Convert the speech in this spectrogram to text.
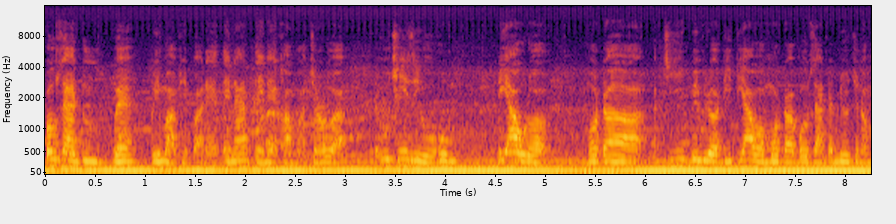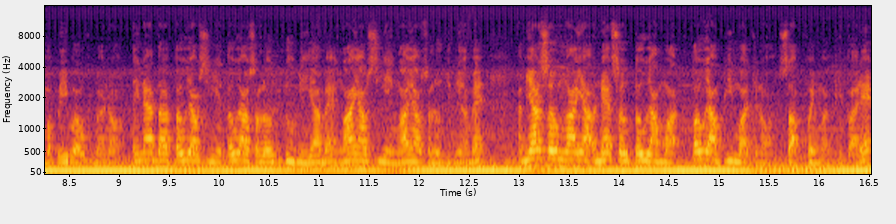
ပုံစံတူပဲပေးမှာဖြစ်ပါတယ်တင်တန်းတင်တဲ့အခါမှာကျွန်တော်တို့ကတူချင်းစီကိုဟိုတရားကိုတော့မော်တာအကြီးပေးပြီးတော့ဒီတရားကမော်တာပုံစံတစ်မျိုးကျွန်တော်မပေးပါဘူးခင်ဗျာနော်တင်တန်းသား3ယောက်စီရင်3ယောက်စလုံးတူနေရမယ်9ယောက်စီရင်9ယောက်စလုံးတူနေရမယ်အများဆုံး9ယောက်အနည်းဆုံး3ယောက်မှ3ယောက်ပြီးမှကျွန်တော်စဖွင့်မှာဖြစ်ပါတယ်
